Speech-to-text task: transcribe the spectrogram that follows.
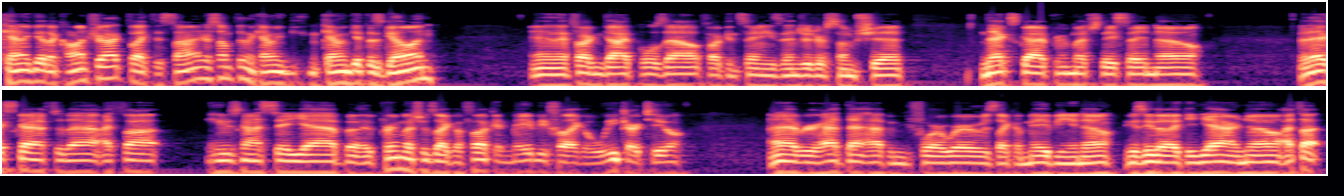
can I, get a contract like to sign or something? Can we can we get this going?" And the fucking guy pulls out, fucking saying he's injured or some shit. Next guy, pretty much, they say no. The next guy after that, I thought he was gonna say yeah, but it pretty much was like a fucking maybe for like a week or two. I never had that happen before where it was like a maybe, you know. It was either like a yeah or no. I thought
